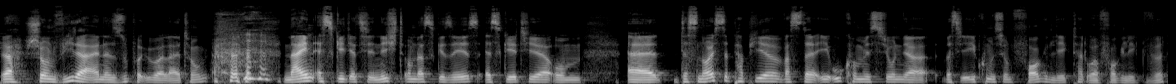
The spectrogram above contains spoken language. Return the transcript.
Ja, schon wieder eine super Überleitung. Nein, es geht jetzt hier nicht um das Gesäß. Es geht hier um äh, das neueste Papier, was der EU-Kommission ja, was die EU-Kommission vorgelegt hat oder vorgelegt wird,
